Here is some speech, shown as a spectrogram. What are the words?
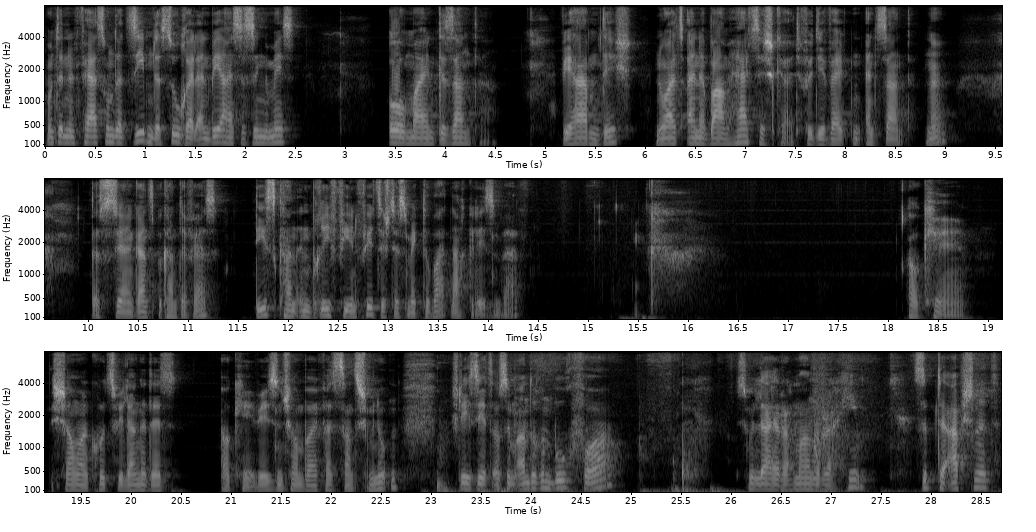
Und in den Vers 107 des Surah Al-Anbiya heißt es sinngemäß, O mein Gesandter, wir haben dich nur als eine Barmherzigkeit für die Welten entsandt. Ne? Das ist ja ein ganz bekannter Vers. Dies kann in Brief 44 des Mektubat nachgelesen werden. Okay, ich schau mal kurz, wie lange das Okay, wir sind schon bei fast 20 Minuten. Ich lese jetzt aus dem anderen Buch vor. Bismillahirrahmanirrahim. Siebter Abschnitt.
